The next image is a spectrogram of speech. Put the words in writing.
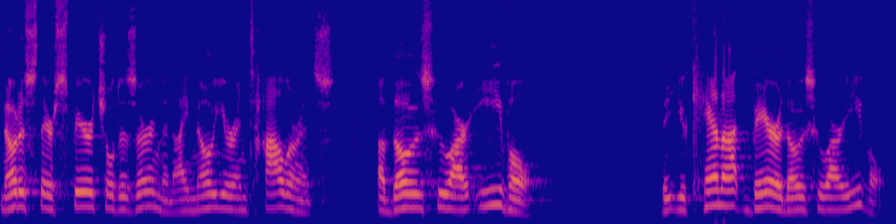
Notice their spiritual discernment. I know your intolerance of those who are evil, that you cannot bear those who are evil.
